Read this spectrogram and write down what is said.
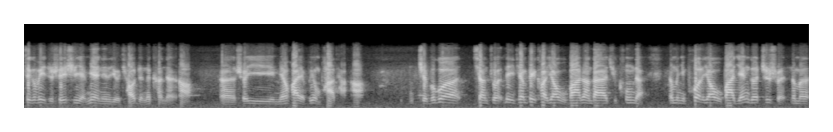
这个位置随时也面临着有调整的可能啊，呃，所以棉花也不用怕它啊。只不过像昨那天背靠幺五八让大家去空的，那么你破了幺五八严格止损，那么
